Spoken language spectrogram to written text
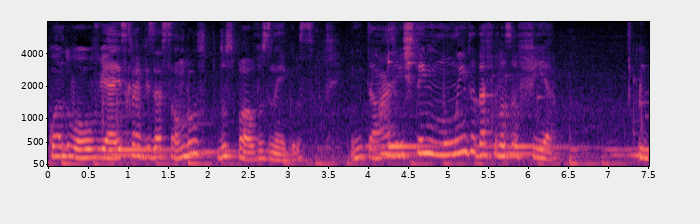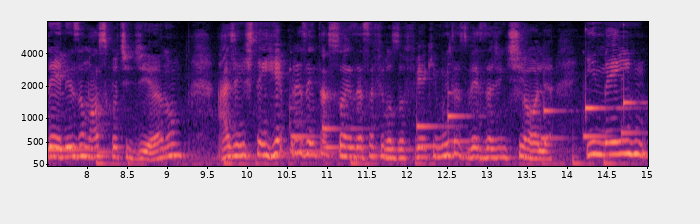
quando houve a escravização dos, dos povos negros. Então a gente tem muito da filosofia deles no nosso cotidiano. A gente tem representações dessa filosofia que muitas vezes a gente olha e nem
